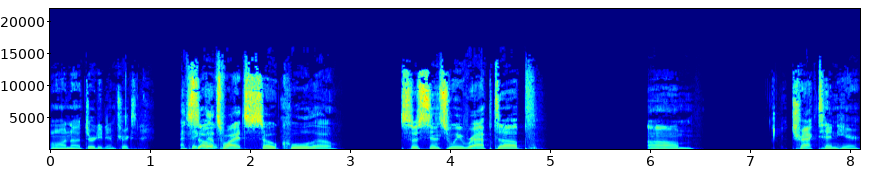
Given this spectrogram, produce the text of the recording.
on uh, Dirty Damn Tricks. I think So- that's why it's so cool, though. So since we wrapped up um track 10 here,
